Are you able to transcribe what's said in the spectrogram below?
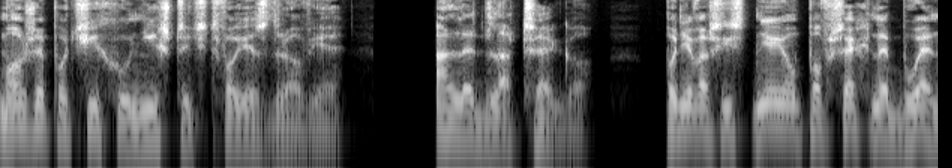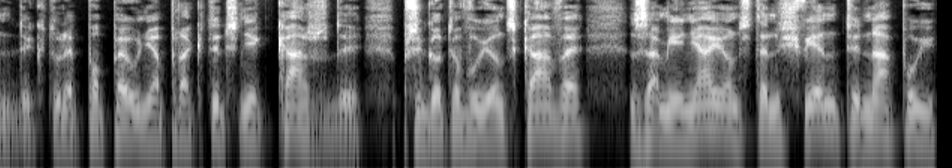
może po cichu niszczyć twoje zdrowie. Ale dlaczego? Ponieważ istnieją powszechne błędy, które popełnia praktycznie każdy, przygotowując kawę, zamieniając ten święty napój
